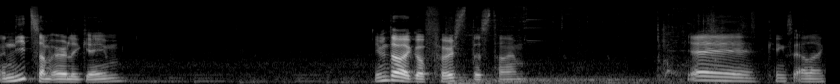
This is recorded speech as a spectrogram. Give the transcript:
I need some early game. Even though I go first this time. Yay, King's Elekk.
